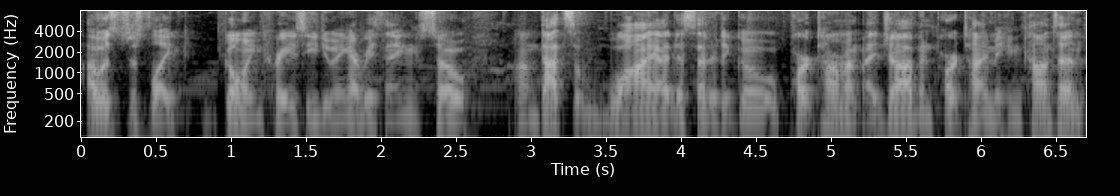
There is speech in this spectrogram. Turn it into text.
I was just like going crazy doing everything. So um, that's why I decided to go part-time at my job and part-time making content.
